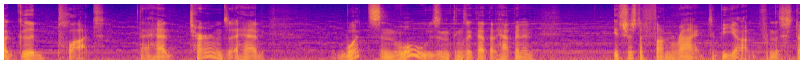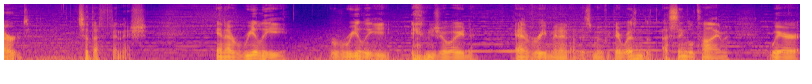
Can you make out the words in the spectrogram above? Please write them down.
a good plot that had turns it had whats and woes and things like that that happen and it's just a fun ride to be on from the start to the finish. And i really really enjoyed every minute of this movie. There wasn't a single time where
